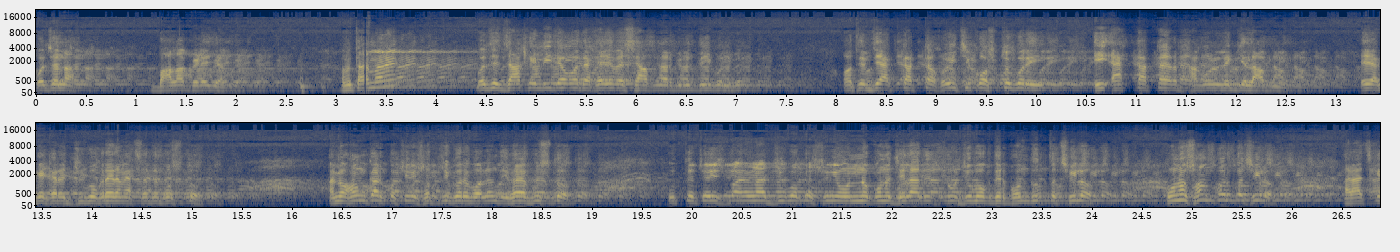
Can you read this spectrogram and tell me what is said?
বলছে, না, বালা বেড়ে যাবে। আমি, তার মানে বলছে, যাকে নিয়ে যাব দেখা যাবে, সে আপনার বিরুদ্ধেই বলবে। অতএব যে এক কাঠটা হয়েছি কষ্ট করে, এই এক কাঠটার ভাগল লেগে লাভ নেই। এই আগেকার যুবকরা এরম একসাথে বসতো। আমি অহংকার করছি সত্যি করে বলেন এভাবে বুঝতো। উত্তর চব্বিশ পরগনার যুবকের সঙ্গে অন্য কোন জেলাদের যুবকদের বন্ধুত্ব ছিল? কোন সম্পর্ক ছিল? আর আজকে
